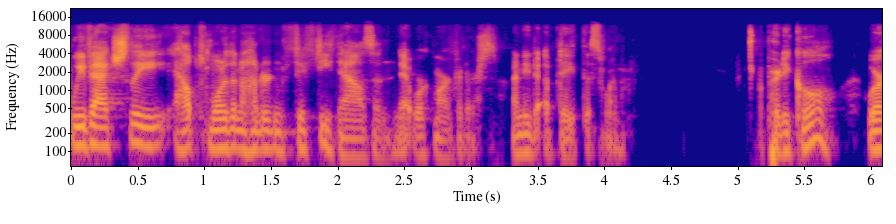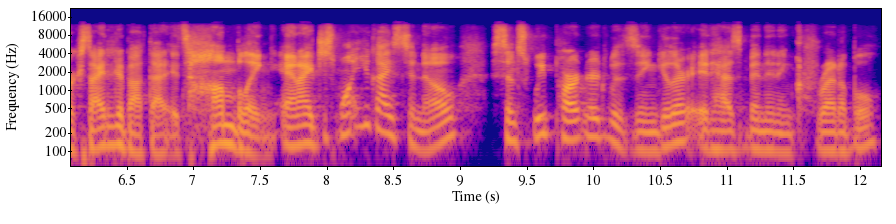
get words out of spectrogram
we've actually helped more than 150,000 network marketers. I need to update this one. Pretty cool. We're excited about that. It's humbling. And I just want you guys to know since we partnered with Xyngular, it has been an incredible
